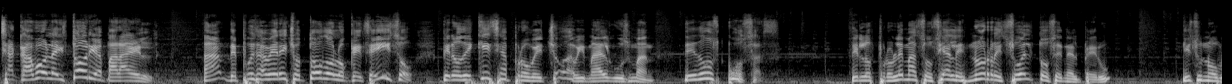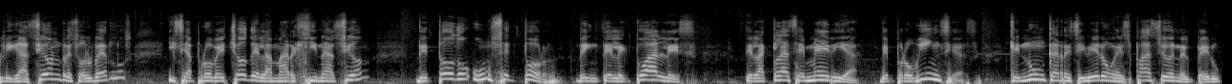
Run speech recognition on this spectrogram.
Se acabó la historia para él. ¿ah? Después de haber hecho todo lo que se hizo. Pero ¿de qué se aprovechó Abimael Guzmán? De dos cosas. De los problemas sociales no resueltos en el Perú. Es una obligación resolverlos. Y se aprovechó de la marginación de todo un sector de intelectuales, de la clase media, de provincias, que nunca recibieron espacio en el Perú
